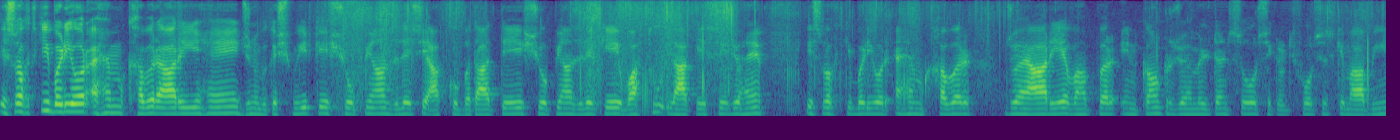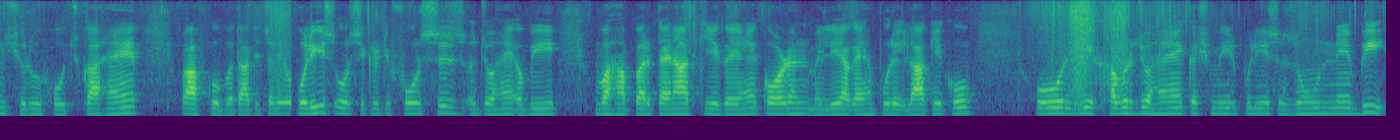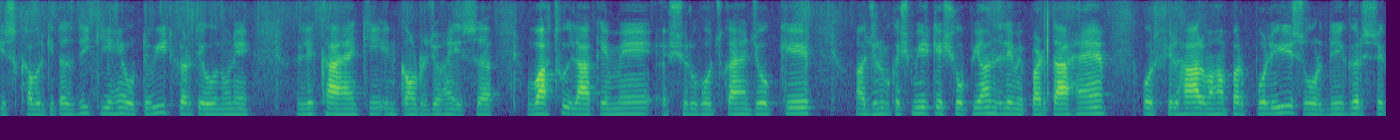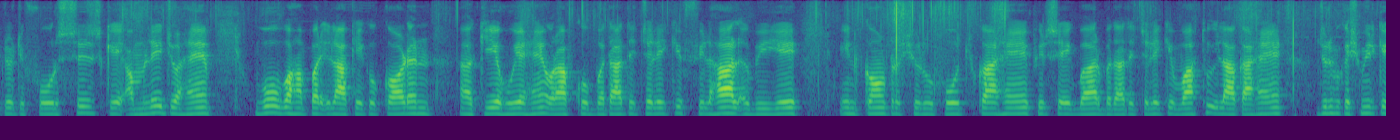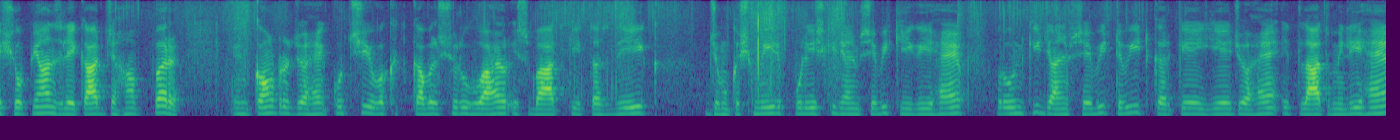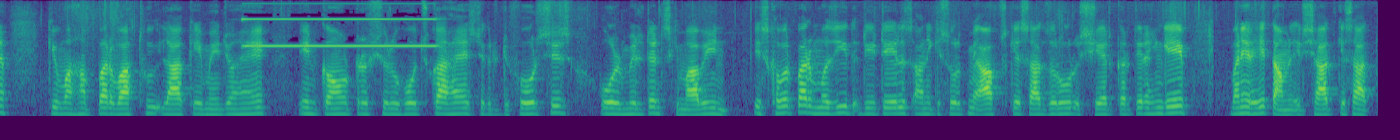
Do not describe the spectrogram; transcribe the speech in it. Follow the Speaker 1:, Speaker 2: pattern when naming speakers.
Speaker 1: इस वक्त की बड़ी और अहम खबर आ रही है जनूबी कश्मीर के शोपियाँ ज़िले से आपको बताते शोपियाँ ज़िले के वाथू इलाके से जो है, इस वक्त की बड़ी और अहम खबर जो है आ रही है। वहाँ पर इनकाउंटर जो है मिलिटेंट्स और सिक्योरिटी फोर्सेस के माबीन शुरू हो चुका है। तो आपको बताते चले पुलिस और सिक्योरिटी फोर्सेस जो हैं अभी वहाँ पर तैनात किए गए हैं। कॉर्डन में लिया गया है पूरे इलाके को। और ये खबर जो है कश्मीर पुलिस जोन ने भी इस खबर की तस्दीक की है और ट्वीट करते हुए उन्होंने लिखा है कि इनकाउंटर जो है इस वाथू इलाके में शुरू हो चुका है, जो कि जनूब कश्मीर के शोपियान ज़िले में पड़ता है और फ़िलहाल वहाँ पर पुलिस और दीगर सिक्योरिटी फोर्सेस के अमले जो हैं, वो वहाँ पर इलाके को कॉर्डन किए हुए हैं और आपको बताते चले कि फ़िलहाल अभी ये इनकाउंटर शुरू हो चुका है। फिर से एक बार बताते चले कि वाथू इलाका है जनूब कश्मीर के शोपियान ज़िले का, जहाँ पर इनकाउंटर जो है, कुछ ही वक्त कबल शुरू हुआ है और इस बात की तस्दीक जम्मू कश्मीर पुलिस की जानब से भी की गई है और उनकी जानब से भी ट्वीट करके ये जो है इतलात मिली हैं कि वहाँ पर वाथू इलाके में जो है इनकाउंटर शुरू हो चुका है सिक्योरिटी फोर्सेस और मिलिटेंट्स के माबीन इस खबर पर मजीद डिटेल्स आने की सूरत में आपके साथ ज़रूर शेयर करते रहेंगे। बने रहिए तामिल इरशाद के साथ।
